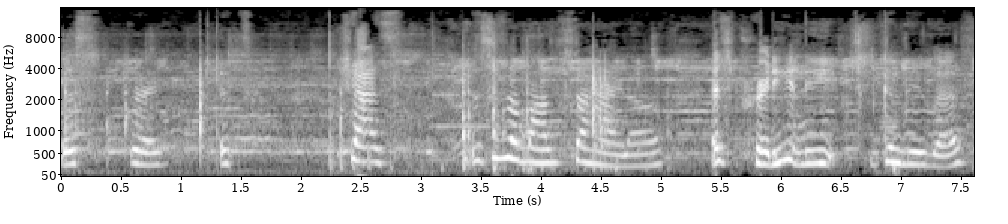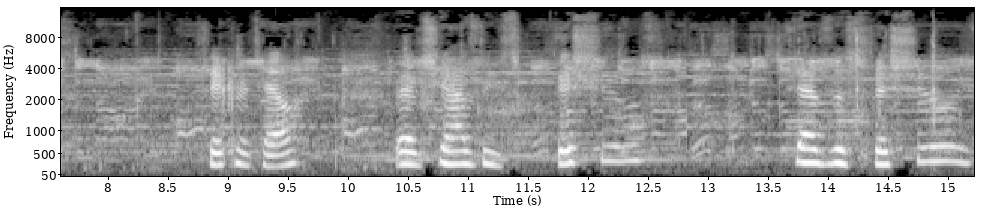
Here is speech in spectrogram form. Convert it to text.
this spring. It's has this is a monster hilo. It's pretty neat. She can do this. Shake her tail. And she has these fish shoes. She has these fish shoes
